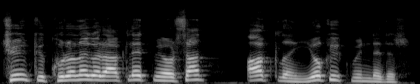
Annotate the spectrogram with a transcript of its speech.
Çünkü Kur'an'a göre akletmiyorsan aklın yok hükmündedir.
